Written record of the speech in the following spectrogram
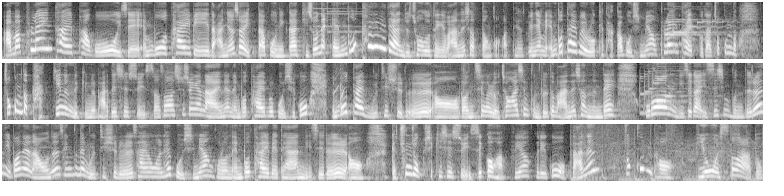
아마 플레인 타입하고 이제 엠보 타입이 나뉘어져 있다 보니까 기존에 엠보 타입에 대한 요청도 되게 많으셨던 것 같아요. 왜냐하면 엠보 타입을 이렇게 닦아 보시면 플레인 타입보다 조금 더 조금 더 닦이는 느낌을 받으실 수 있어서 시중에 나와 있는 엠보 타입을 보시고 엠보 타입 물티슈를 어, 런칭을 요청하신 분들도 많으셨는데 그런 니즈가 있으신 분들은 이번에 나오는 생분해 물티슈 를 사용을 해보시면 그런 엠보 타입에 대한 니즈를 어, 충족시키실 수 있을 것 같고요. 그리고 나는 조금 더 비용을 쓰더라도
